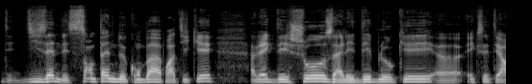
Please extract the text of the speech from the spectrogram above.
des, dizaines, des centaines de combats à pratiquer, avec des choses à aller débloquer, euh, etc.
